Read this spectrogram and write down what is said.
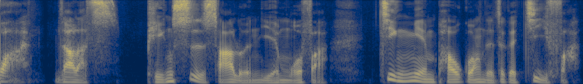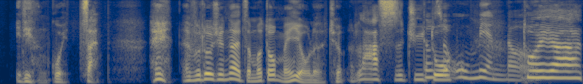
哇，Zalas 平视砂轮研磨法，镜面抛光的这个技法一定很贵，赞。嘿，Evolution Nine 怎么都没有了？全拉丝居多，都是雾面的。对呀、啊，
